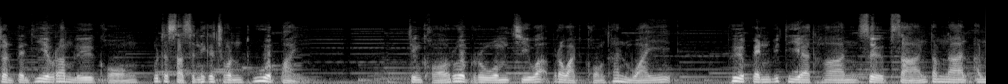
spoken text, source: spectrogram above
จนเป็นที่ร่ำลือของพุทธศาสนิกชนทั่วไป จึงขอรวบรวมชีวประวัติของท่านไว้ เพื่อเป็นวิทยาทานสืบสารตำนานอัน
